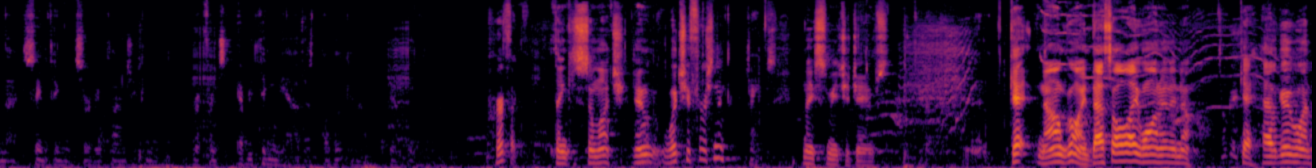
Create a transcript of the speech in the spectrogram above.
And that same thing with survey plans. You can reference everything we have as public and available online. Perfect. Thank you so much. And what's your first name? James. Nice to meet you, James. Okay, now I'm going. That's all I wanted to know. Okay, have a good one.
